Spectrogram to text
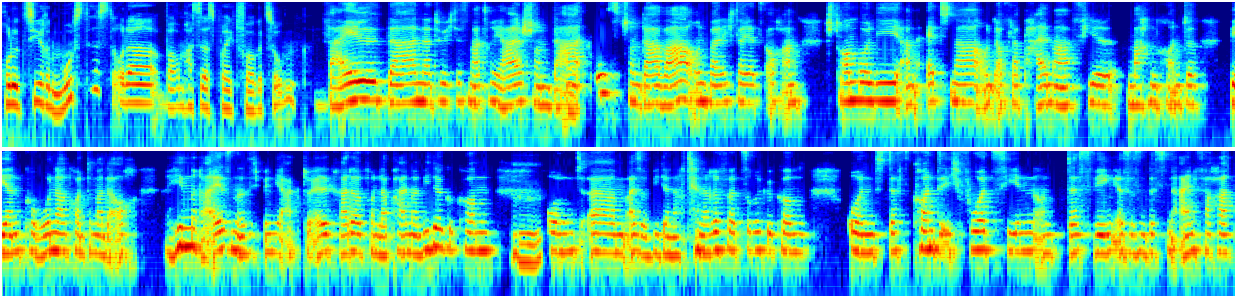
produzieren musstest oder warum hast du das Projekt vorgezogen? Weil da natürlich das Material schon da ja. ist, schon da war und weil ich da jetzt auch am Stromboli, am Etna und auf La Palma viel machen konnte. Während Corona konnte man da auch hinreisen. Also ich bin ja aktuell gerade von La Palma wiedergekommen mhm. und ähm, also wieder nach Teneriffa zurückgekommen und das konnte ich vorziehen und deswegen ist es ein bisschen einfacher,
